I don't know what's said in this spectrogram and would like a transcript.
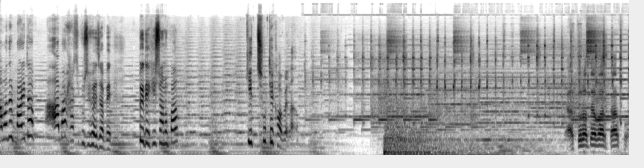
আমাদের বাড়িটা আবার হাসি খুশি হয়ে যাবে। তুই দেখিস রানুপা কিচ্ছু ঠিক হবে না। এত রাতে আবার কার ফোন?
